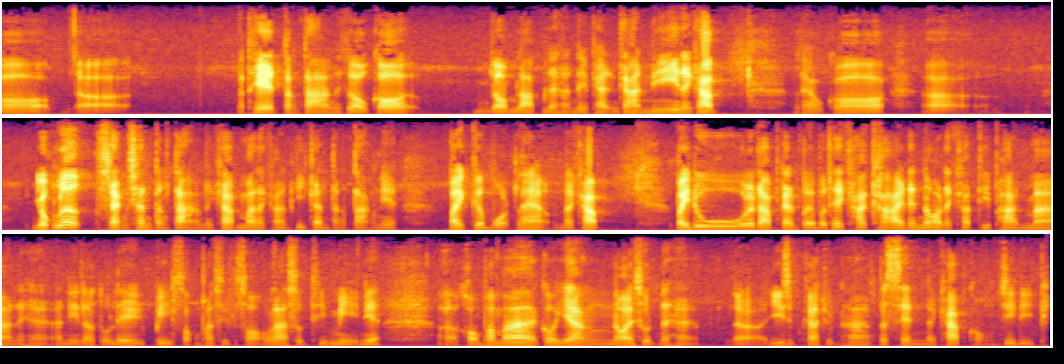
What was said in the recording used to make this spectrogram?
ก็ประเทศต่างๆก็ก็ยอมรับนะฮะในแผนการนี้นะครับ แล้วก็ยกเลิกแซงชั่นต่างๆนะครับมาตรการกีดกันต่างๆเนี่ยไปเกือบหมดแล้วนะครับ ไปดูระดับการเปิดประเทศค้าขายแน่นอนนะครับที่ผ่านมานะฮะ อันนี้เราตัวเลขปี 2012 ล่าสุดที่มีเนี่ยของพม่าก็ยังน้อยสุดนะฮะเอ่อ29.5%นะครับของ GDP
